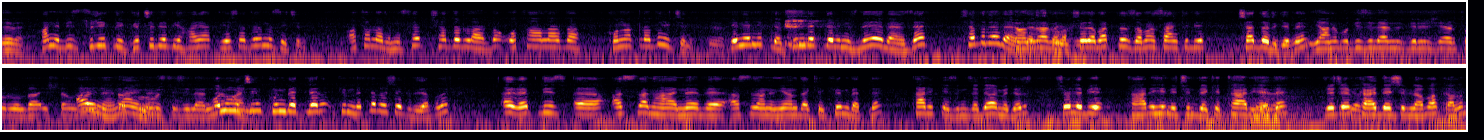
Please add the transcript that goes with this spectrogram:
Evet. Hani biz sürekli göçebe bir hayat yaşadığımız için atalarımız hep çadırlarda, otağlarda konakladığı için Evet. genellikle kümbetlerimiz neye benzer? Çadıra benzer. Çadıra işte. benziyor. Bak şöyle baktığın zaman sanki bir çadır gibi. Yani bu dizilerimiz Diriliş Ertuğrul'da işte Aynen aynen. kuruluş dizilerinde Onun aynı. için kümbetler, kümbetler o şekilde yapılır. Evet biz e, Aslanhane ve Aslanhane'nin yanındaki kümbetle tarih gezimize devam ediyoruz. Şöyle bir tarihin içindeki tarihe Evet. de Recep Gidiyoruz. kardeşimle bakalım.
